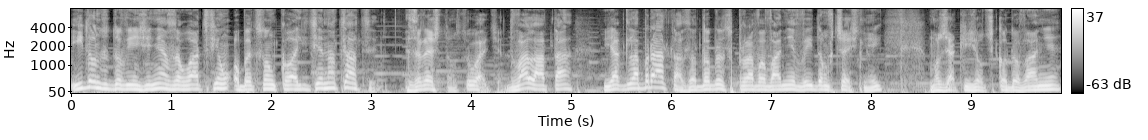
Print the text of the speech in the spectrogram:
Idąc do więzienia załatwią obecną koalicję na cacy. Zresztą, słuchajcie, dwa lata jak dla brata. Za dobre sprawowanie wyjdą wcześniej. Może jakieś odszkodowanie?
